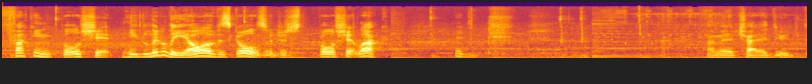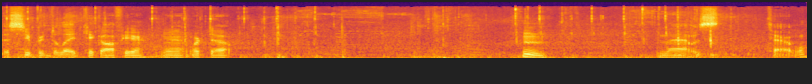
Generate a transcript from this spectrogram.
fucking bullshit. He literally, all of his goals are just bullshit luck. I'm going to try to do a super delayed kickoff here. Yeah, it worked out. Hmm. That was terrible.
